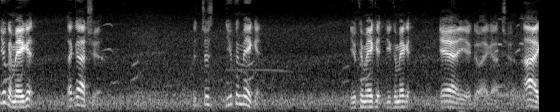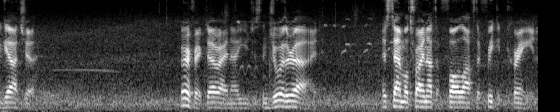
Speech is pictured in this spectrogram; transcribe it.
You can make it. I got you. Just, you can make it. You can make it. You can make it. Yeah, you go. I got you. I got you. Perfect. All right, now you just enjoy the ride. This time I'll try not to fall off the freaking crane.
